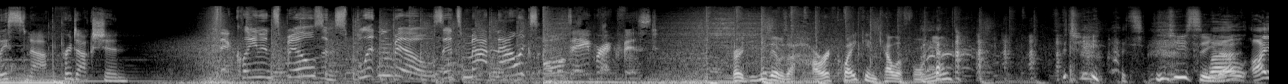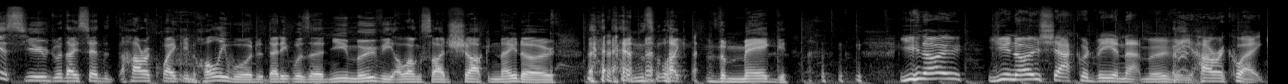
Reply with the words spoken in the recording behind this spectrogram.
listener production. They're cleaning spills and splitting bills. It's Matt and Alex all day breakfast. Bro, did you hear there was a hurricane in California? did, you, did you see Well, that? I assumed when they said that Hurricane in Hollywood that it was a new movie alongside Sharknado and like The Meg. You know, you know, Shaq would be in that movie, Hurricane.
